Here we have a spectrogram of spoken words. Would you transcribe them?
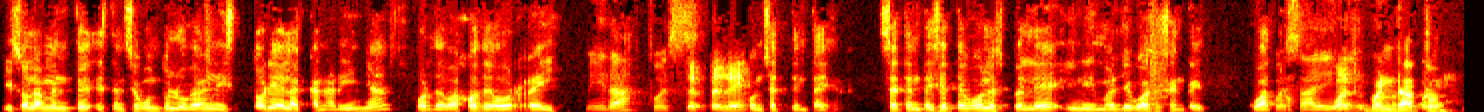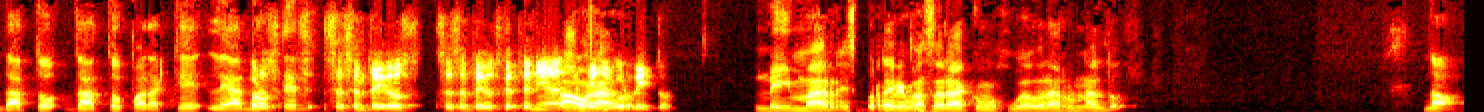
y solamente está en segundo lugar en la historia de la Canariña, por debajo de O'Reilly. Mira, pues. De Pelé. Con 70, 77 goles Pelé y Neymar llegó a 64. Pues ahí, Buen dato. Dato, dato para que le anoten. 62, 62 que tenía, Ahora, que tiene gordito. ¿Neymar Es correcto. rebasará como jugador a Ronaldo? No,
